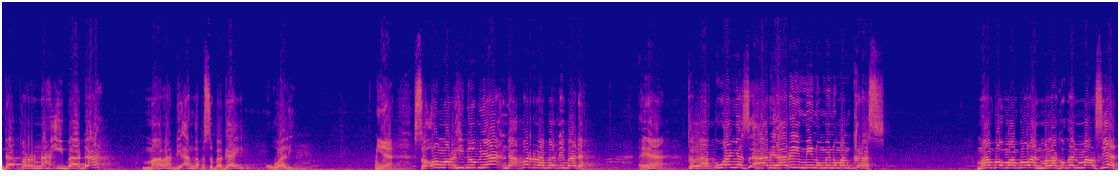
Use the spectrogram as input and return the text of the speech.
tidak pernah ibadah malah dianggap sebagai wali. Ya, seumur hidupnya tidak pernah beribadah. Ya, kelakuannya sehari-hari minum minuman keras, mabuk-mabukan, melakukan maksiat.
